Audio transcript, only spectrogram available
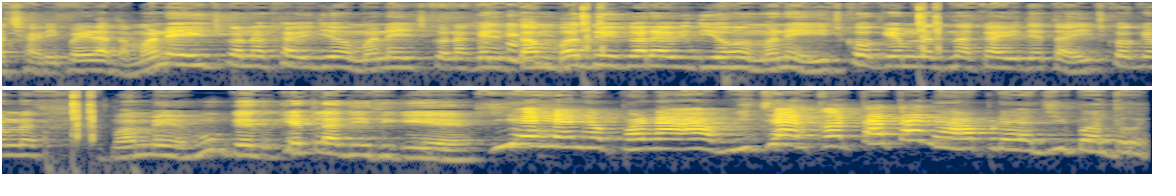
પછાડી પડ્યા હતા. મને હિંચકો નખાવી દો મને હિંચકો નખાવી તમે બધું કરાવી દો મને હિંચકો કેમ નથી નખાવી દેતા? હિંચકો કેમ ન મમ્મી હું કે કેટલા દીથી કીએ? કીએ હે ને પણ આ વિચાર કરતા હતા ને આપણે હજી બધું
